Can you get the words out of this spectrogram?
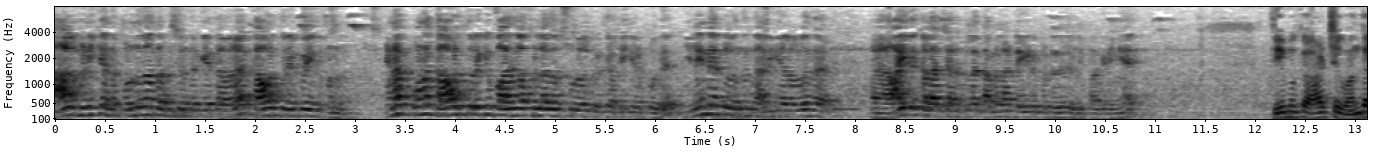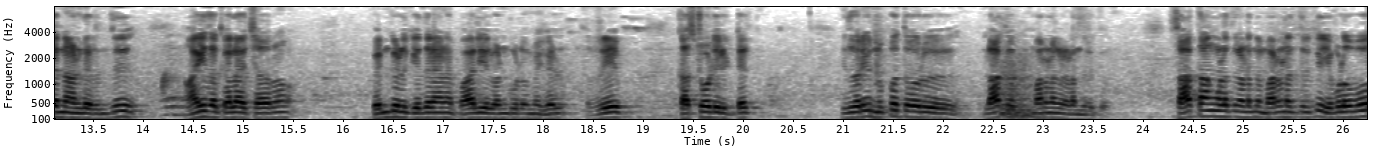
நாலு மணிக்கு அந்த பொண்ணு தான் தப்பிச்சு வந்திருக்கே தவிர காவல்துறை போய் இது பண்ணல. ஏன்னா போனா காவல்துறைக்கும் பாதுகாப்பு இல்லாத ஒரு சூழல் இருக்கு அப்படிங்கிற போது இளைஞர்கள் வந்து இந்த அதிக அளவுல இந்த ஆயுத கலாச்சாரத்துல தமிழ்நாட்டில் ஈடுபட்டது எப்படி பாக்குறீங்க? திமுக ஆட்சிக்கு வந்த நாள்ல இருந்து ஆயுத கலாச்சாரம் பெண்களுக்கு எதிரான பாலியல் வன்கொடுமைகள் ரேப் கஸ்டோடியல் டெத் இதுவரைக்கும் முப்பத்தோரு லாக்அப் மரணங்கள் நடந்திருக்கு. சாத்தாங்குளத்தில் நடந்த மரணத்திற்கு எவ்வளவோ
